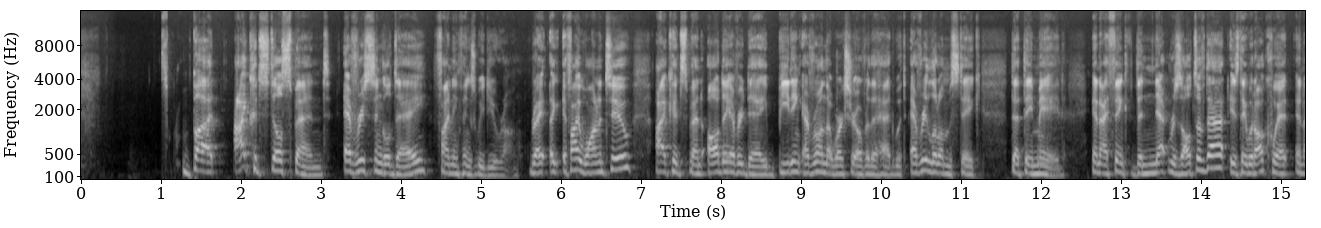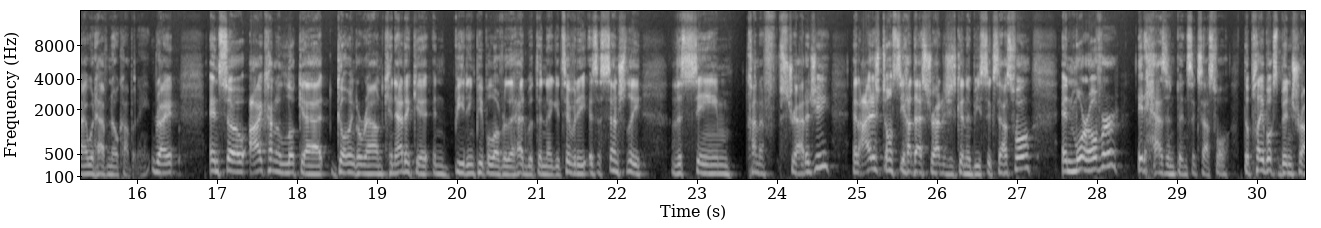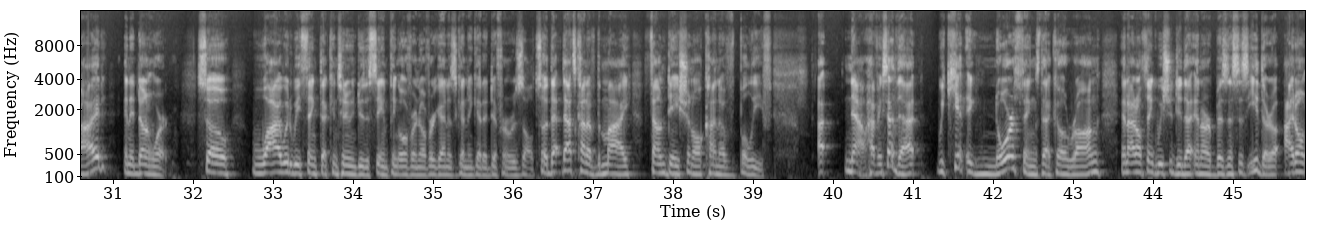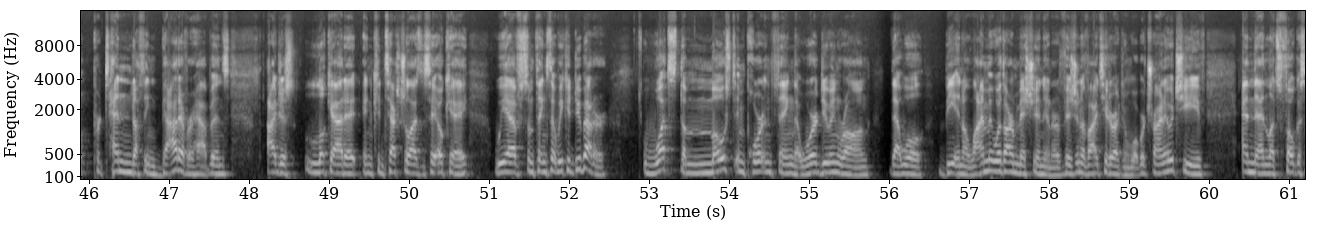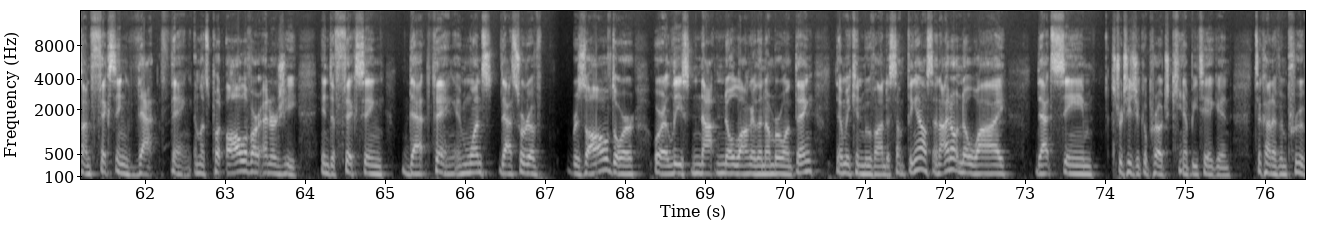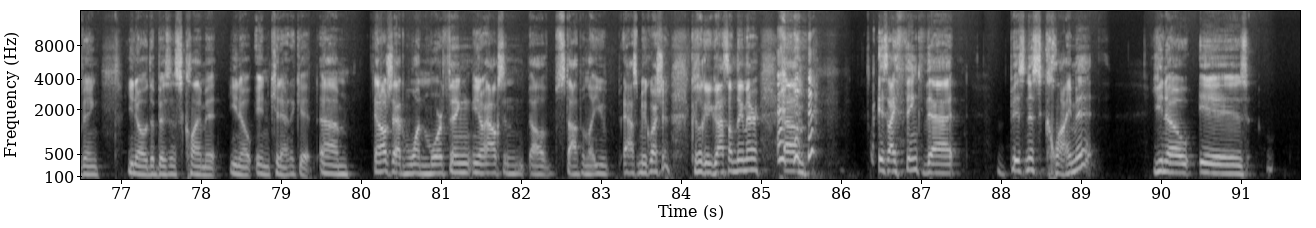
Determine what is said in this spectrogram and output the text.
But I could still spend every single day finding things we do wrong, right? Like if I wanted to, I could spend all day every day beating everyone that works here over the head with every little mistake that they made. And I think the net result of that is they would all quit and I would have no company, right? And so I kind of look at going around Connecticut and beating people over the head with the negativity is essentially the same kind of strategy. And I just don't see how that strategy is going to be successful. And moreover, it hasn't been successful. The playbook's been tried and it doesn't work. So why would we think that continuing to do the same thing over and over again is going to get a different result? So that, that's kind of the, my foundational kind of belief. Uh, now, having said that, we can't ignore things that go wrong. And I don't think we should do that in our businesses either. I don't pretend nothing bad ever happens. I just look at it and contextualize and say, okay, we have some things that we could do better. What's the most important thing that we're doing wrong that will be in alignment with our mission and our vision of IT Direct and what we're trying to achieve? And then let's focus on fixing that thing. And let's put all of our energy into fixing that thing. And once that sort of resolved or or at least not no longer the number one thing, then we can move on to something else. And I don't know why that same strategic approach can't be taken to kind of improving, you know, the business climate, you know, in Connecticut. Um, and I'll just add one more thing, you know, Alex, and I'll stop and let you ask me a question because okay, you got something there. Um, is I think that business climate, you know, is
